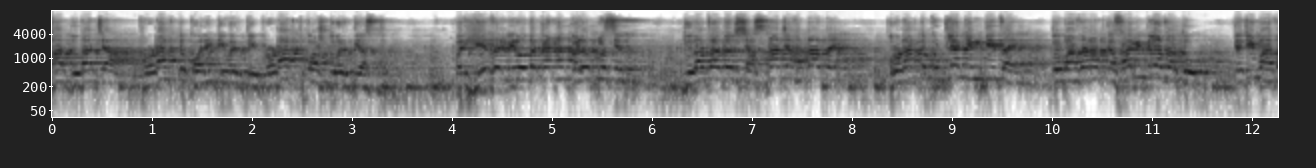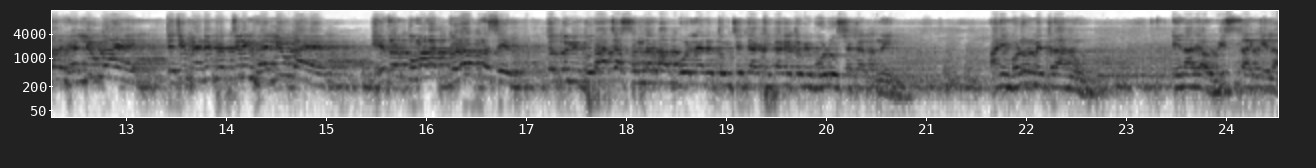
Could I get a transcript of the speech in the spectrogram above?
हा दुधाच्या प्रोडक्ट क्वालिटीवरती प्रोडक्ट कॉस्टवरती असतो. पण हे जर विरोधकांना कळत नसेल दुधाचा दर शासनाच्या हातात आहे. प्रोडक्ट कुठल्या किमतीचा आहे? तो बाजारात कसा विकला जातो? त्याची बाजार व्हॅल्यू काय आहे? त्याची मॅन्युफॅक्चरिंग व्हॅल्यू काय आहे? हे जर तुम्हाला कळत नसेल तर तुम्ही दुधाच्या संदर्भात बोलण्याने तुमचे त्या ठिकाणी तुम्ही बोलू शकत नाही. आणि म्हणून मित्रांनो येणाऱ्या वीस तारखेला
